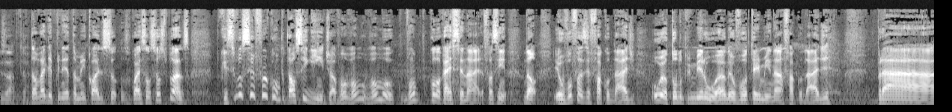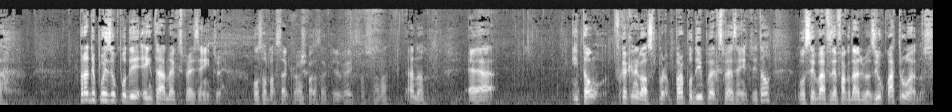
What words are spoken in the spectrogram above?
Exato. Então vai depender também quais, são- quais são os seus planos. Porque se você for computar o seguinte, ó, vamos, vamos, vamos, vamos colocar esse cenário. Fala assim, não, eu vou fazer faculdade, ou eu tô no primeiro ano, eu vou terminar a faculdade, pra, pra depois eu poder entrar no Express Entry. Vamos só passar aqui, Vamos que- passar que ele vai estacionar. ah, não. É, então, fica aquele negócio, para poder ir para o Express Entry. Então, você vai fazer a faculdade no Brasil quatro anos.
